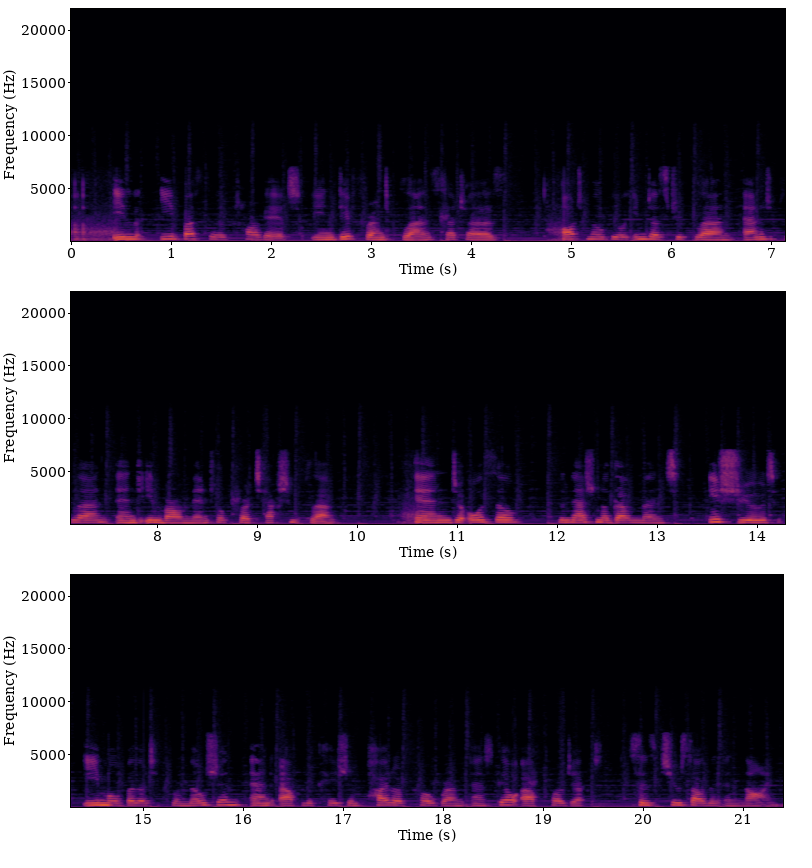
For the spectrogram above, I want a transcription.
uh, e-bus target in different plans such as automobile industry plan, energy plan, and environmental protection plan. And also the national government issued e-mobility promotion and application pilot program and scale-up project since 2009.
